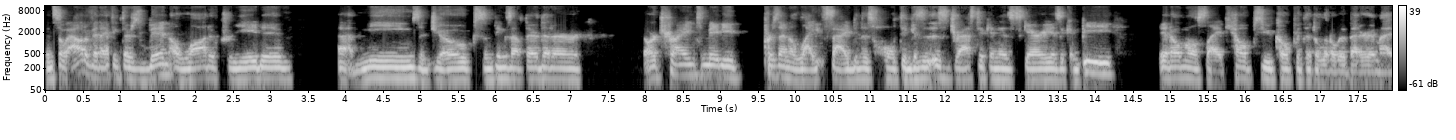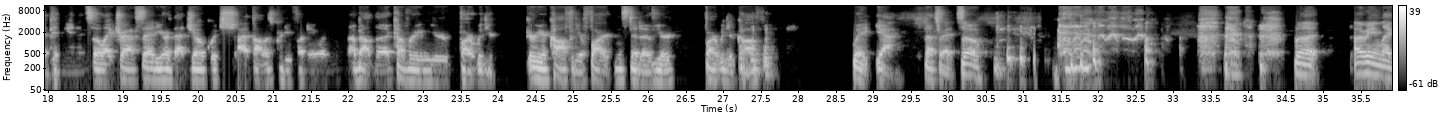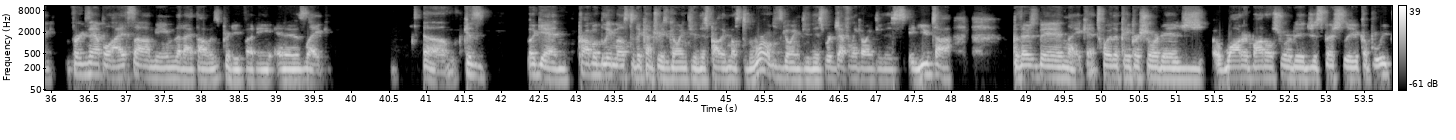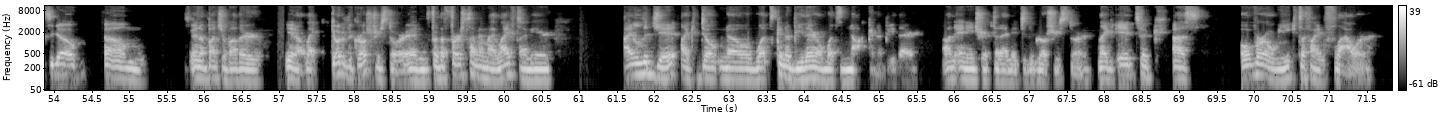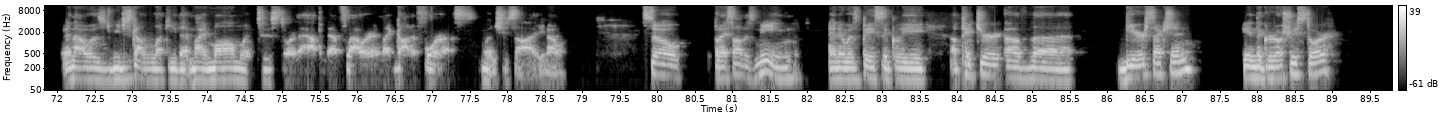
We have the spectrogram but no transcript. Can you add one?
And so out of it, I think there's been a lot of creative uh, memes and jokes and things out there that are are trying to maybe present a light side to this whole thing because it is drastic and as scary as it can be. it almost like helps you cope with it a little bit better, in my opinion. And so, like Trav said, you heard that joke, which I thought was pretty funny when, about the covering your fart with your or your cough with your fart instead of your fart with your cough. Wait, yeah, that's right. So, but I mean, like for example, I saw a meme that I thought was pretty funny, and it was like, um, because again, probably most of the country is going through this. Probably most of the world is going through this. We're definitely going through this in Utah. But there's been like a toilet paper shortage, a water bottle shortage, especially a couple weeks ago, um, and a bunch of other, you know, like go to the grocery store. And for the first time in my lifetime here, I legit like don't know what's going to be there and what's not going to be there on any trip that I make to the grocery store. Like it took us over a week to find flour. And that was we just got lucky that my mom went to a store that happened to have flour and like got it for us when she saw it, you know. So, but I saw this meme and it was basically a picture of the beer section in the grocery store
